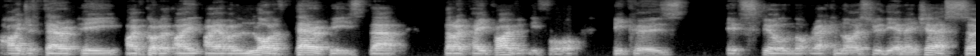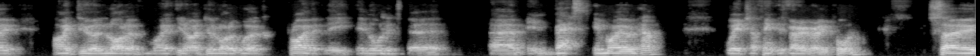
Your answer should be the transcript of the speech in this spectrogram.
hydrotherapy. I've got a, I, I have a lot of therapies that that I pay privately for because it's still not recognized through the NHS. So I do a lot of my, you know, I do a lot of work privately in order to um, invest in my own health, which I think is very, very important. So,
